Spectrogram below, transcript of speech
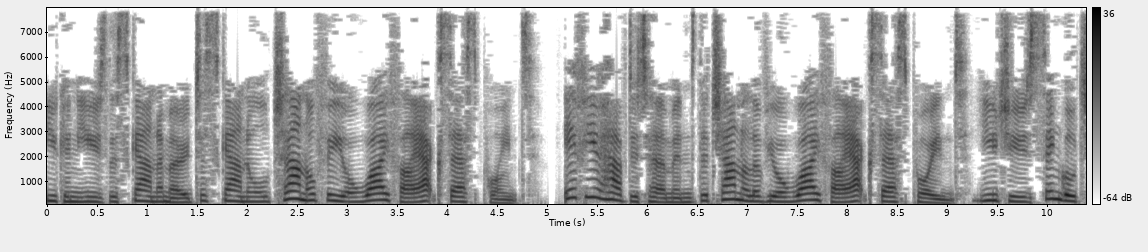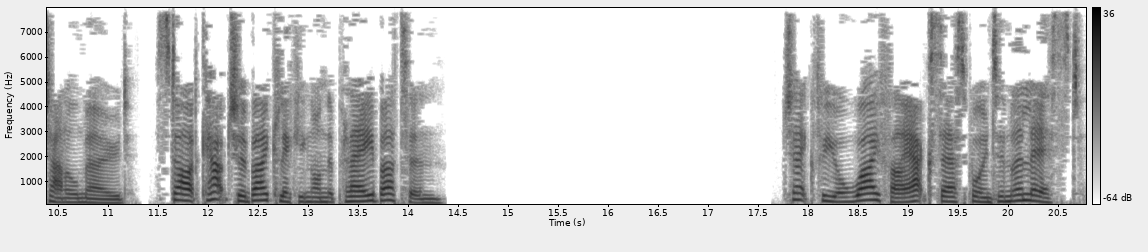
You can use the scanner mode to scan all channel for your Wi-Fi access point. If you have determined the channel of your Wi-Fi access point, you choose single channel mode. Start capture by clicking on the play button. Check for your Wi-Fi access point in the list.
